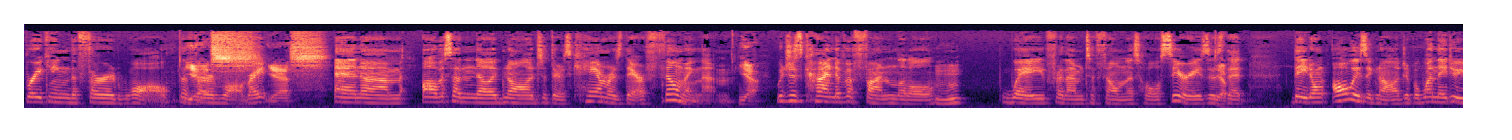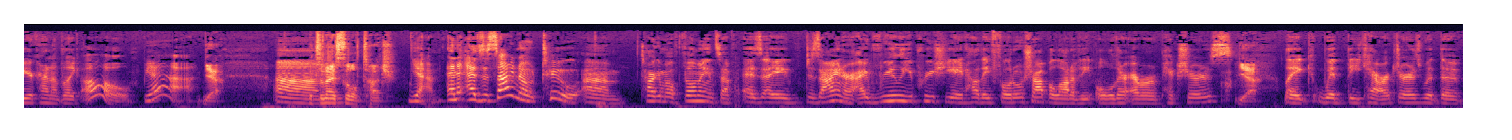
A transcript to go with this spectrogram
breaking the third wall, the yes. third wall, right? Yes. And um, all of a sudden they'll acknowledge that there's cameras there filming them, Yeah. which is kind of a fun little way for them to film this whole series. Is Yep. that they don't always acknowledge it, but when they do, you're kind of like, oh yeah, Yeah. Um, it's a nice little touch. yeah, and as a side note too, um, talking about filming and stuff, as a designer, I really appreciate how they Photoshop a lot of the older era pictures, Yeah. Like with the characters, with the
